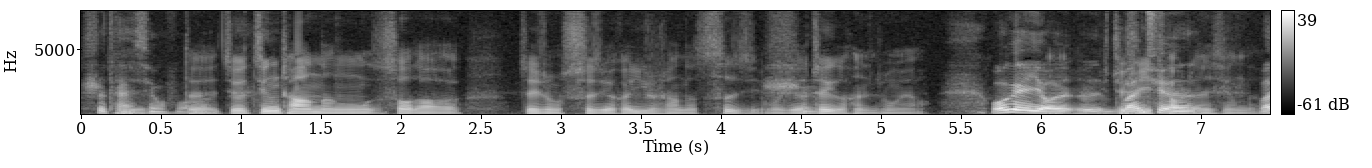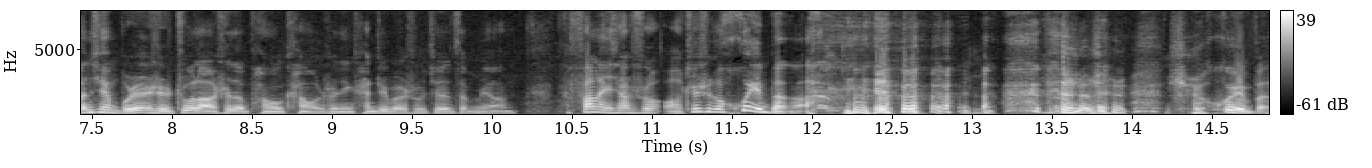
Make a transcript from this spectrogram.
是太幸福了。对，就经常能受到这种视觉和艺术上的刺激，我觉得这个很重要。我给有完全完全不认识朱老师的朋友看，我说：“你看这本书觉得怎么样？”他翻了一下说：“哦，这是个绘本啊，是是绘本。”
